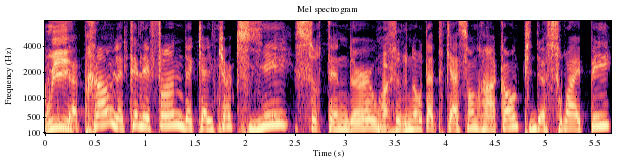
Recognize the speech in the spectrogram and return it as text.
oui. de prendre le téléphone de quelqu'un qui est sur Tinder ou sur une autre application de rencontre puis de swiper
